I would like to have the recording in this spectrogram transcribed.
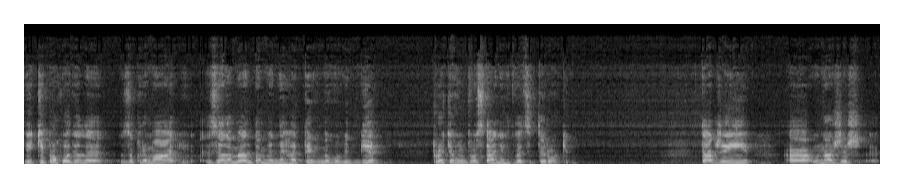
які проходили, зокрема, з елементами негативного відбір протягом останніх 20 років. Також і е, у нас же ж е,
